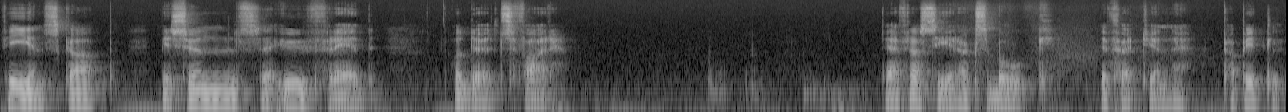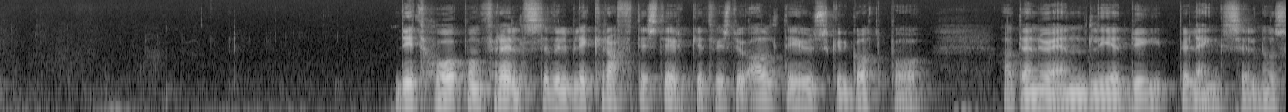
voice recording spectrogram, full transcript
fiendskap, misunnelse, ufred og dødsfare. Det er fra Siraks bok, det førtiende kapittel. Ditt håp om frelse vil bli kraftig styrket hvis du alltid husker godt på at den uendelige, dype lengselen hos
